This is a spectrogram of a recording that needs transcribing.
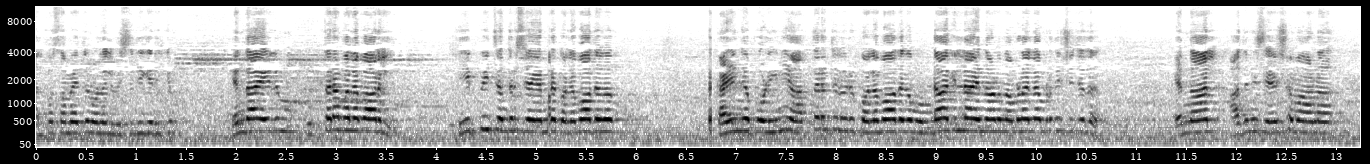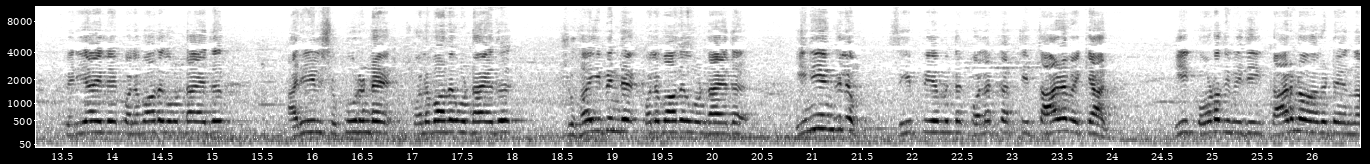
അല്പസമയത്തിനുള്ളിൽ വിശദീകരിക്കും. എന്തായാലും ഉത്തര മലബാറിൽ ടി പി ചന്ദ്രശേഖരന്റെ കൊലപാതകം കഴിഞ്ഞപ്പോൾ ഇനി അത്തരത്തിലൊരു കൊലപാതകം ഉണ്ടാകില്ല എന്നാണ് നമ്മളെല്ലാം പ്രതീക്ഷിച്ചത്. എന്നാൽ അതിനുശേഷമാണ് പെരിയായിലെ കൊലപാതകം ഉണ്ടായത് അരിയിൽ ഷുക്കൂറിന്റെ കൊലപാതകം ഉണ്ടായത് ഷുഹൈബിന്റെ കൊലപാതകം ഉണ്ടായത് ഇനിയെങ്കിലും സി പി എമ്മിന്റെ കൊലക്കത്തി താഴെ വയ്ക്കാൻ ഈ കോടതി വിധി കാരണമാകട്ടെ എന്ന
